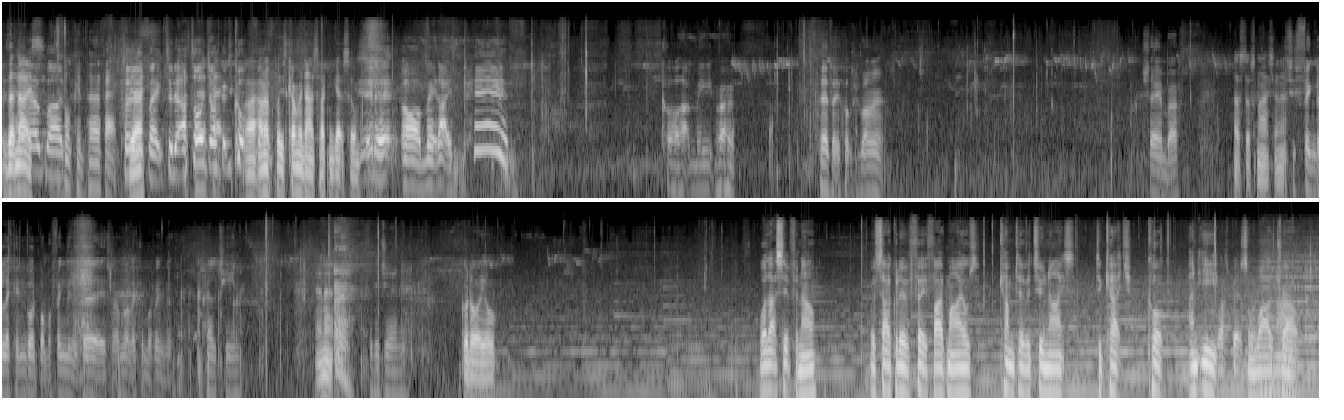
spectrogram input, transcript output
Is that nice? Yeah, man. fucking perfect. Perfect. Today, I told you I can cook. Alright, I'm gonna put his camera down so I can get some. Get it? Oh, mate, that is pissed. Call that meat, bro. Perfectly cooked as well, isn't it? Shame, bro. That stuff's nice, isn't it? This is finger licking good, but my fingers are dirty, so I'm not licking my fingers. Protein Isn't it? for the journey. Good oil. Well, that's it for now. We've cycled over 35 miles, camped over two nights to catch, cook, and eat Last bit of some bush wild now. trout.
